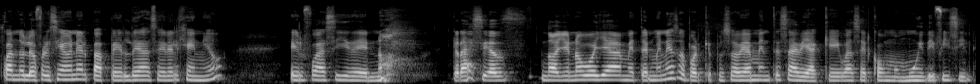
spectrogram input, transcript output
cuando le ofrecieron el papel de hacer el genio, él fue así de no, gracias, no, yo no voy a meterme en eso porque pues obviamente sabía que iba a ser como muy difícil.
